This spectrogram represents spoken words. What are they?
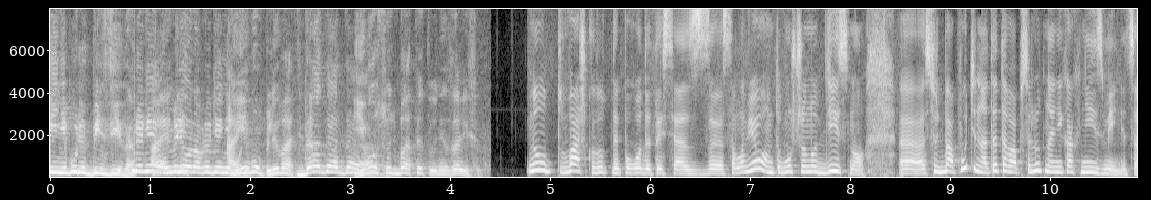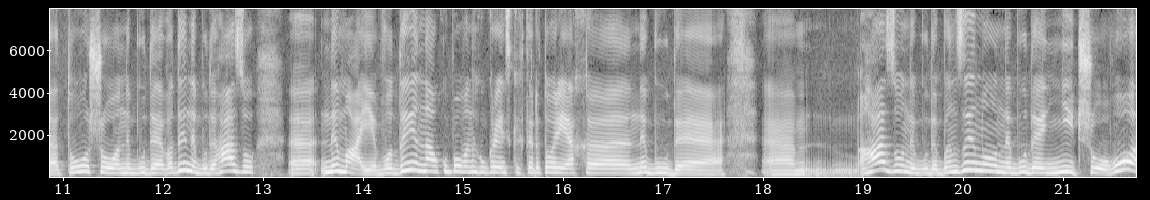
и не будет бензина. Людей, А это- миллионов людей не а будет. ему плевать. Да, да, да. Его судьба от этого не зависит. Ну, важко тут не погодитися з Соловйовим, тому що ну дійсно е, судьба Путіна від цього абсолютно ніяк не зміниться. То, що не буде води, не буде газу, е, немає води на окупованих українських територіях, е, не буде газу, не буде бензину, не буде нічого,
